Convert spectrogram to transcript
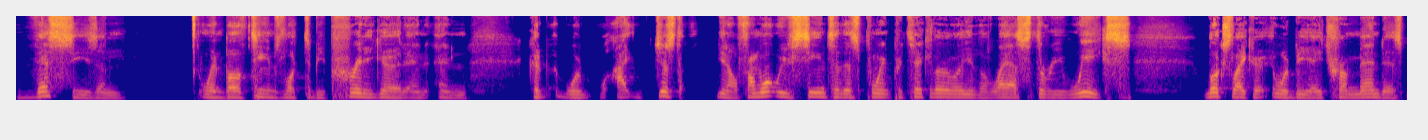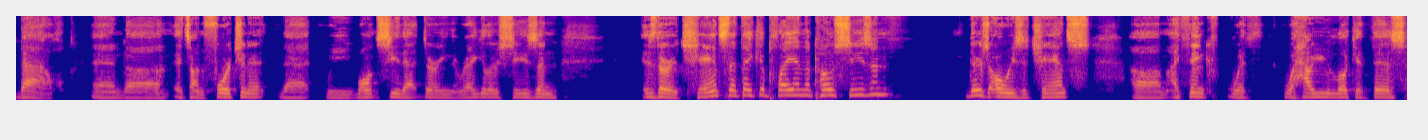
this season when both teams look to be pretty good and and could would I just you know from what we've seen to this point, particularly the last three weeks, looks like it would be a tremendous battle. And uh, it's unfortunate that we won't see that during the regular season. Is there a chance that they could play in the postseason? There's always a chance. Um, I think with how you look at this,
